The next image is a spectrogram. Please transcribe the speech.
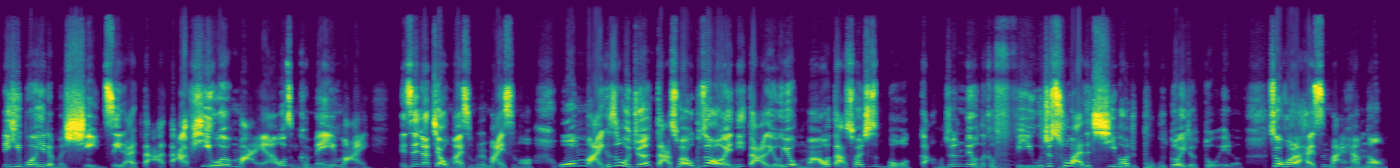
你可以不会 hit the machine 自己来打打屁。我有买啊，我怎么可能没买？每次人家叫我买什么就买什么，我买。可是我觉得打出来，我不知道哎、欸，你打的有用吗？我打出来就是魔港，就是没有那个 feel，就出来的气泡就不对，就对了。所以我后来还是买他们那种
